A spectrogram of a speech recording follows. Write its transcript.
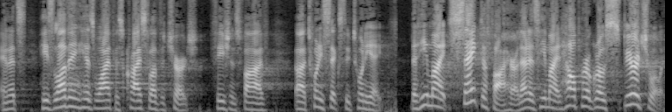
And it's, he's loving his wife as Christ loved the church, Ephesians 5, uh, 26 through 28. That he might sanctify her, that is, he might help her grow spiritually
